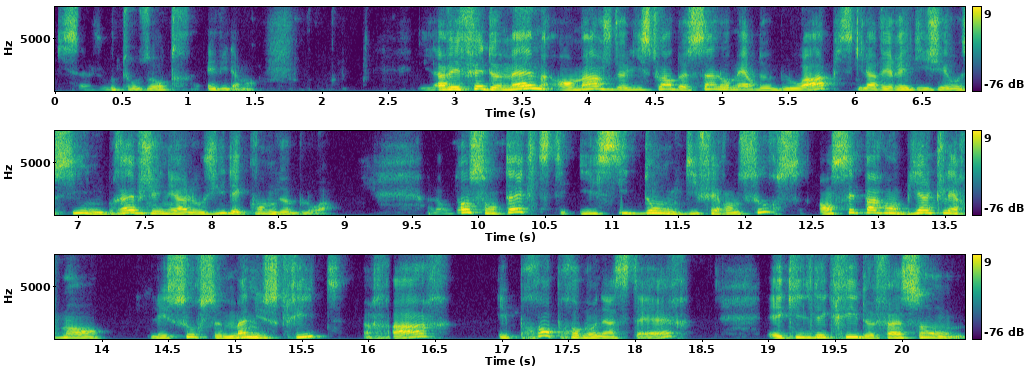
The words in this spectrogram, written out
qui s'ajoutent aux autres, évidemment. Il avait fait de même en marge de l'histoire de Saint-Lomère de Blois, puisqu'il avait rédigé aussi une brève généalogie des comtes de Blois. Alors, dans son texte, il cite donc différentes sources, en séparant bien clairement les sources manuscrites, rares, et propre au monastère et qu'il décrit de façon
